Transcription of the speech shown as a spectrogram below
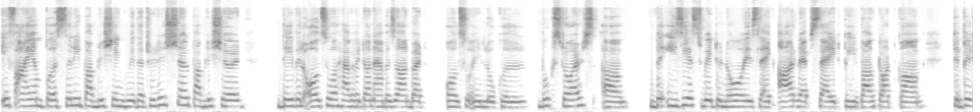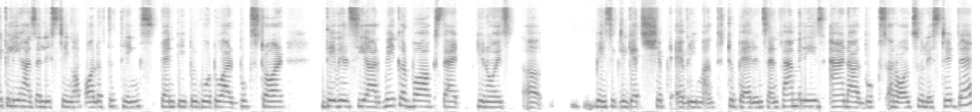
if I am personally publishing with a traditional publisher they will also have it on Amazon, but also in local bookstores. Um, the easiest way to know is like our website, peerbagh.com, typically has a listing of all of the things. When people go to our bookstore, they will see our maker box that, you know, is uh, basically gets shipped every month to parents and families. And our books are also listed there.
